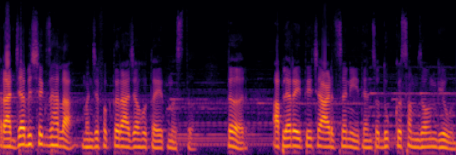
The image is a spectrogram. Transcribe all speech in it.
राज्याभिषेक झाला म्हणजे फक्त राजा होता येत नसतं. तर आपल्या रयतेच्या अडचणी त्यांचं दुःख समजावून घेऊन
